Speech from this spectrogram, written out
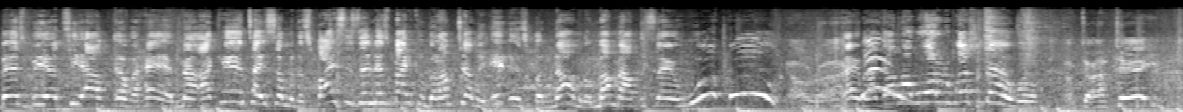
Best BLT I've ever had. Now, I can taste some of the spices in this bacon, but I'm telling you, it is phenomenal. My mouth is saying, woohoo! All right. Hey, but I got my water to wash it down with. I'm trying to tell you.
